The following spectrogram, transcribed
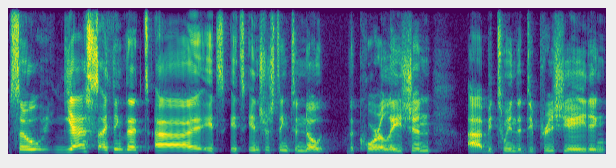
so yes, I think that uh, it's it's interesting to note the correlation uh, between the depreciating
